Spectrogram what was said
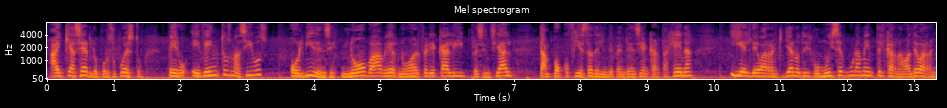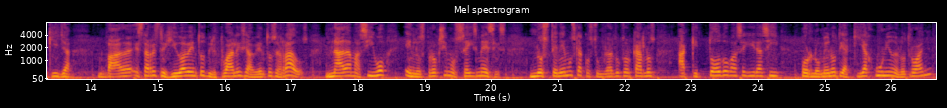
hay que hacerlo, por supuesto, pero eventos masivos olvídense, no va a haber, no va a haber Feria Cali presencial, tampoco fiestas de la independencia en Cartagena. Y el de Barranquilla nos dijo, muy seguramente el carnaval de Barranquilla va a estar restringido a eventos virtuales y a eventos cerrados, nada masivo en los próximos seis meses. Nos tenemos que acostumbrar, doctor Carlos, a que todo va a seguir así, por lo menos de aquí a junio del otro año.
